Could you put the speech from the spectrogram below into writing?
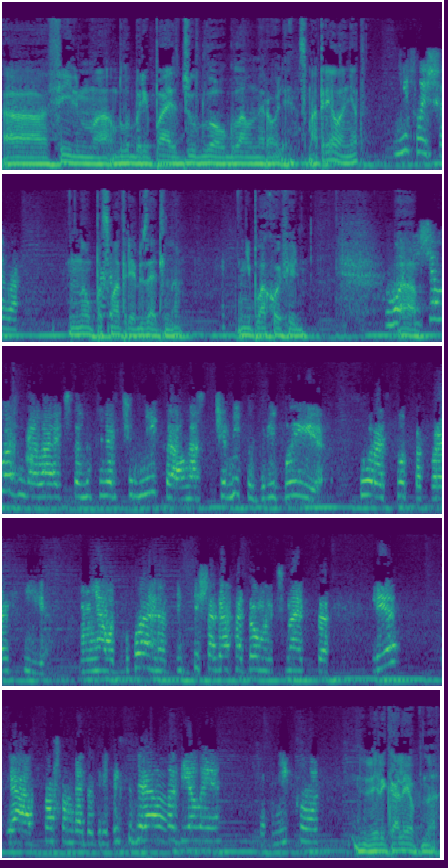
э, фильм «Блубери Пай» с Джуд Лоу в главной роли. Смотрела, нет? Не слышала. Ну, посмотри обязательно. Неплохой фильм. Вот, а... еще можно добавить, что, например, черника, у нас черника, грибы, все растут, как в России. У меня вот буквально в 10 шагах от дома начинается лес. Я в прошлом году грибы собирала белые, чернику. Великолепно.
